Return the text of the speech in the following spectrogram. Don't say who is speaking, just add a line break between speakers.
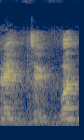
Three, two, one.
